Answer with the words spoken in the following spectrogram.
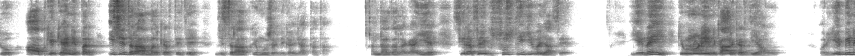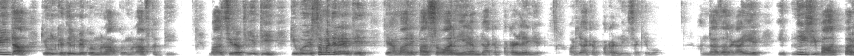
जो आपके कहने पर इसी तरह अमल करते थे, जिस तरह आपके मुँह से निकल जाता था। अंदाज़ा लगाइए, सिर्फ़ एक सुस्ती की वजह से। ये नहीं कि उन्होंने इनकार कर दिया हो, और ये भी नहीं था कि उनके दिल में कोई मुनाफ कोई मुनाफ्त थी। बात सिर्फ़ ये थी कि वो ये समझ रहे थे कि हमारे पास सवारी हैं, हम जाकर पकड़ लेंगे, और जाकर पकड़ नहीं सके वो। अंदाज़ा लगाइए, इतनी सी बात पर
